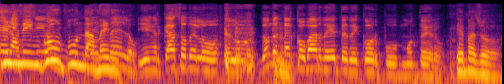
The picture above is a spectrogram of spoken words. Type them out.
sin ningún fundamento. Y en el caso de los, de lo, ¿dónde está el cobarde este de Corpus Montero? ¿Qué pasó?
